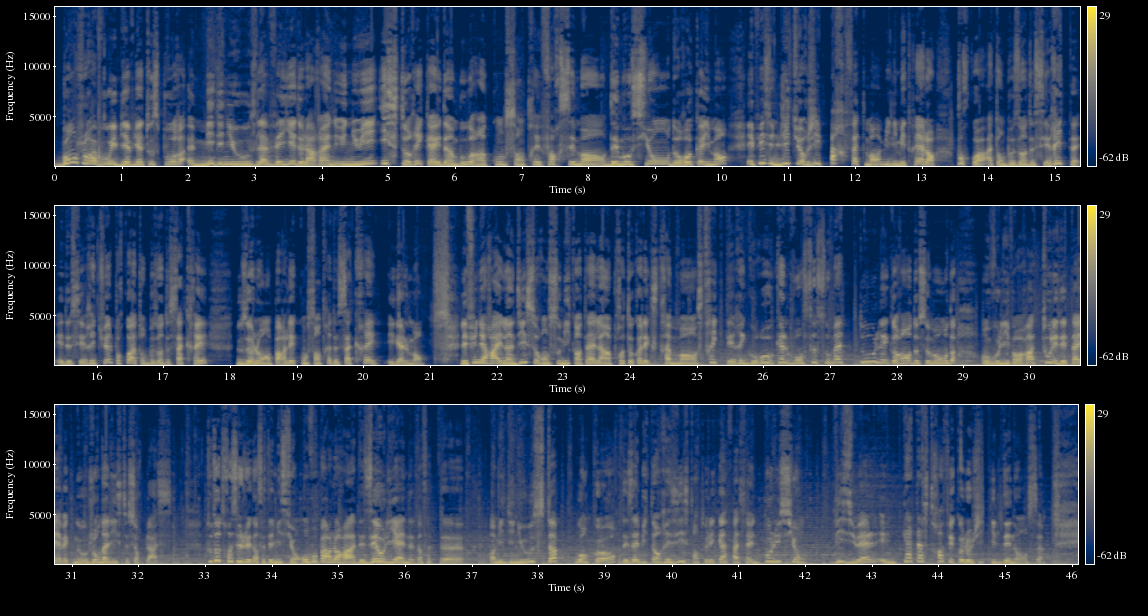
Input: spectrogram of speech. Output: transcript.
Bonjour à vous et bienvenue à tous pour Midi News, la veillée de la reine, une nuit historique à Édimbourg, un concentré forcément d'émotions, de recueillement, et puis une liturgie parfaitement millimétrée. Alors pourquoi a-t-on besoin de ces rites et de ces rituels? Pourquoi a-t-on besoin de sacrés nous allons en parler, concentré de sacré également. Les funérailles lundi seront soumis quant à elles à un protocole extrêmement strict et rigoureux auquel vont se soumettre tous les grands de ce monde. On vous livrera tous les détails avec nos journalistes sur place. Tout autre sujet dans cette émission, on vous parlera des éoliennes dans cette... Euh, dans Midi News, Stop ou encore des habitants résistent en tous les cas face à une pollution visuelle et une catastrophe écologique qu'ils dénoncent.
